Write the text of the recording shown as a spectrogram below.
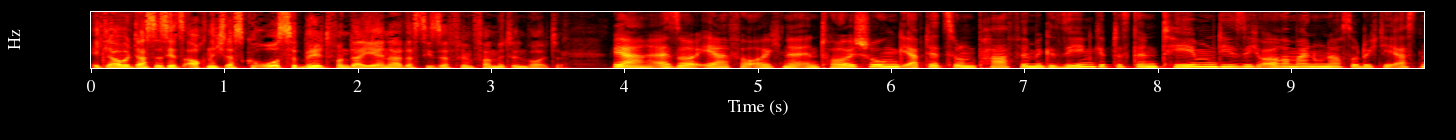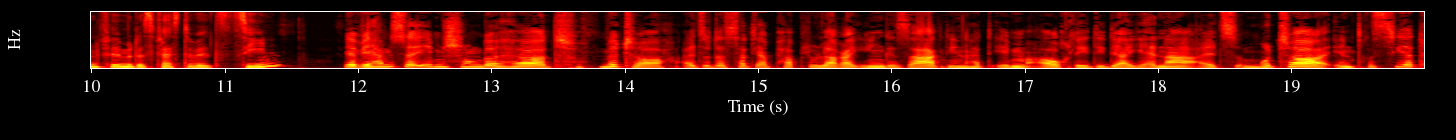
ich glaube, das ist jetzt auch nicht das große Bild von Diana, das dieser Film vermitteln wollte. Ja, also eher für euch eine Enttäuschung. Ihr habt jetzt so ein paar Filme gesehen. Gibt es denn Themen, die sich eurer Meinung nach so durch die ersten Filme des Festivals ziehen? Ja, wir haben es ja eben schon gehört. Mütter. Also das hat ja Pablo Larraín gesagt. Ihn hat eben auch Lady Diana als Mutter interessiert.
